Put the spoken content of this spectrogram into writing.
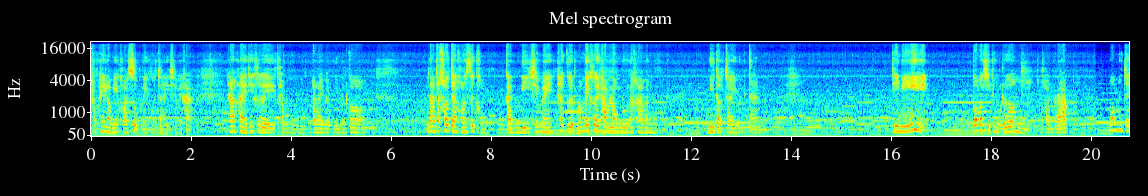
ทำให้เรามีความสุขในหัวใจใช่ไหมคะถ้าใครที่เคยทำอะไรแบบนี้มันก็ น่าจะเข้าใจความรู้สึกของกันดีใช่ไหม ถ้าเกิดว่าไม่เคยทำลองดูนะคะ มันดีต่อใจเหมือนกัน ทีนี้ก็มาคิดถึงเรื่องความรัก ว่ามันจะ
